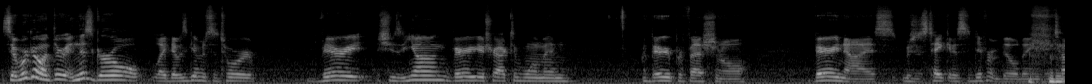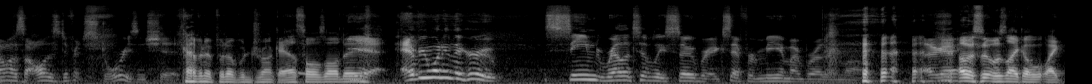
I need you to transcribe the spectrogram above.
so we're going through, and this girl like that was giving us a tour, very, she's a young, very attractive woman, very professional. Very nice. Was just taking us to different buildings and telling us all these different stories and shit. Having to put up with drunk assholes all day. Yeah, everyone in the group seemed relatively sober except for me and my brother-in-law. Okay. Oh, so it was like a like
